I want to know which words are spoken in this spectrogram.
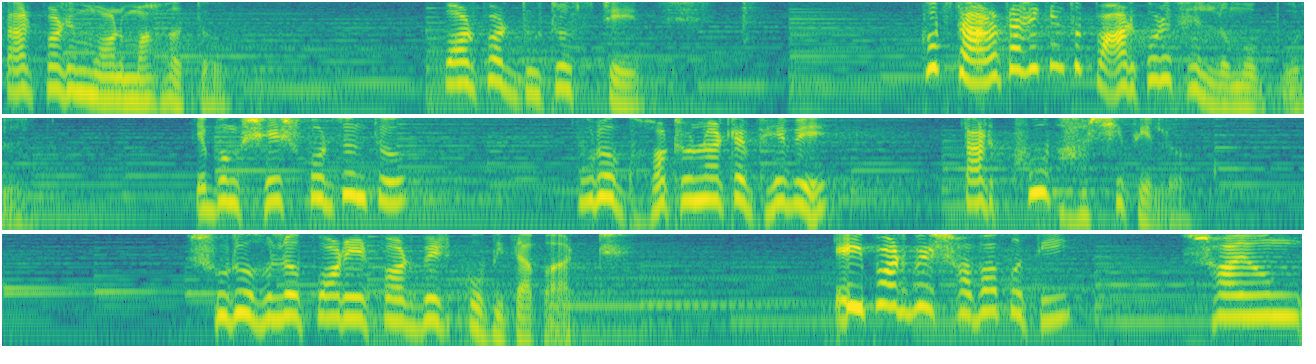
তারপরে মর্মাহত। পরপর দুটো স্টেজ। খুব তাড়াতাড়ি কিন্তু পার করে ফেলল মকবুল। এবং শেষ পর্যন্ত পুরো ঘটনাটা ভেবে তার খুব হাসি পেল। শুরু হলো পরের পর্বের কবিতা পাঠ। এই পর্বের সভাপতি স্বয়ং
